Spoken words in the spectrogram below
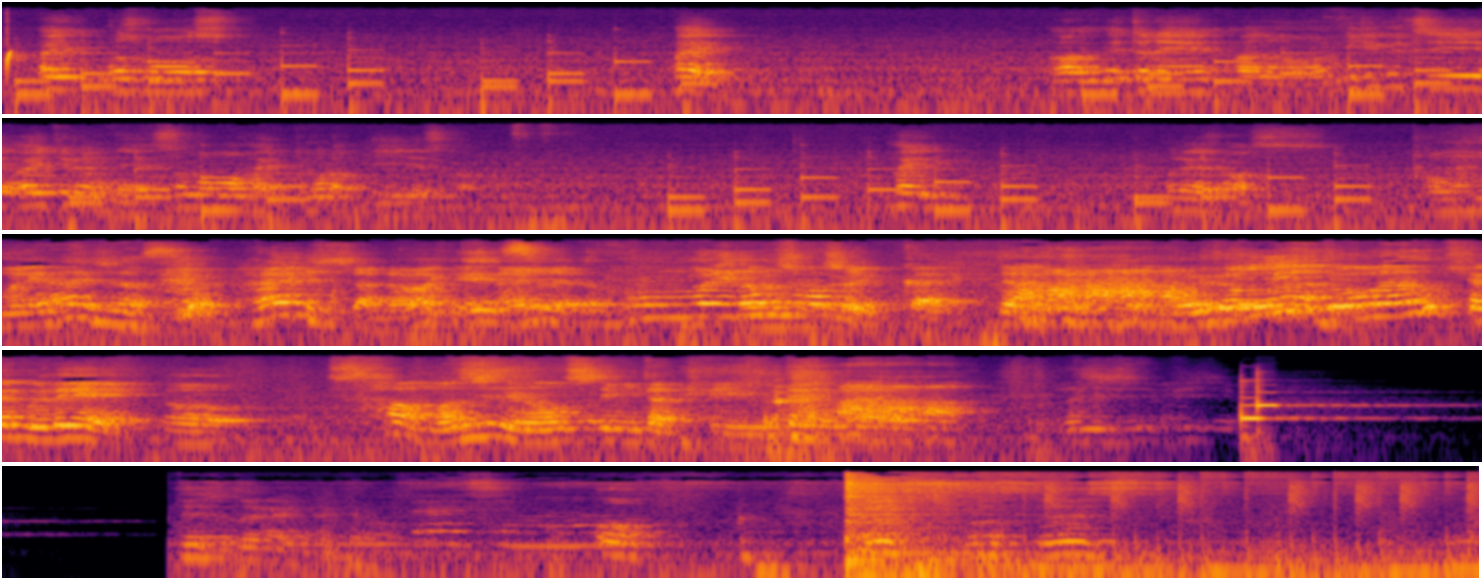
はいもしもしはいあえっとねあの入り口開いてるんでそのまま入ってもらっていいですかはいお願いします。ほんまに歯医者っすよ歯医者なわけないやほんまに直しましょう一回。動画動画の企画でさあマジで直してみたっていう。テンション高いんだけど失礼しますおよしよしめち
